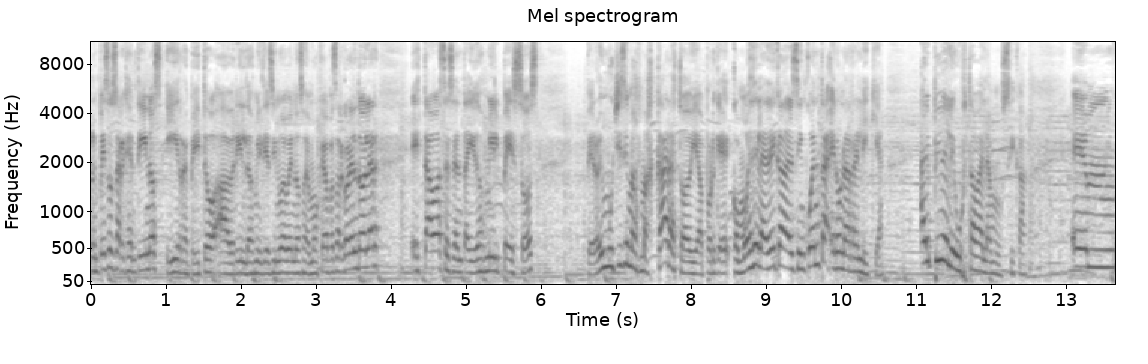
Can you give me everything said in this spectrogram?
en pesos argentinos y repito, abril 2019 no sabemos qué va a pasar con el dólar, estaba a 62 mil pesos, pero hay muchísimas más caras todavía, porque como es de la década del 50 era una reliquia. Al pibe le gustaba la música. Em,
